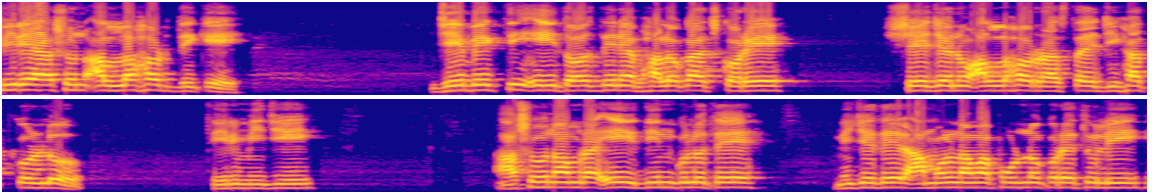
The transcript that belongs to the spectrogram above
ফিরে আসুন আল্লাহর দিকে। যে ব্যক্তি এই দশ দিনে ভালো কাজ করে, সে যেন আল্লাহর রাস্তায় জিহাদ করল। তিরমিজি, আসুন আমরা এই দিনগুলোতে নিজেদের আমলনামা পূর্ণ করে তুলি।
